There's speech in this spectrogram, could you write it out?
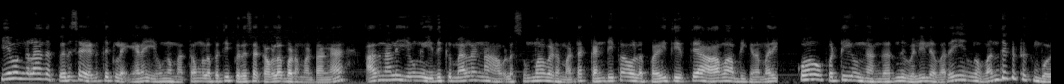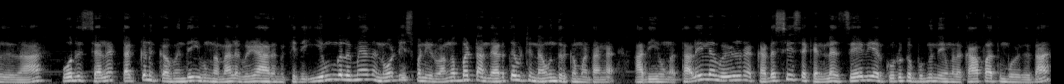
இவங்களாம் அதை பெருசா எடுத்துக்கல. ஏன்னா இவங்க மற்றவங்கள பத்தி பெருசா கவலைப்பட மாட்டாங்க. அதனால இவங்க இதுக்கு மேல நான் அவளை சும்மா விட மாட்டேன். கண்டிப்பா அவளை பழி தீர்த்தே ஆவா அப்படிங்கிற மாதிரி கோவப்பட்டு இவங்க அங்கேருந்து வெளியில் வர இவங்க வந்துகிட்டு இருக்கும்போது தான் ஒரு சில டக்குனு கவிழ்ந்து இவங்க மேலே விழ ஆரம்பிக்குது. இவங்களுமே அதை நோட்டீஸ் பண்ணிடுவாங்க பட் அந்த இடத்த விட்டு நவுந்திருக்க மாட்டாங்க. அது இவங்க தலையில விழுற கடைசி செகண்ட்ல சேவியர் குறுக்க புகுந்து இவங்களை காப்பாற்றும் பொழுது தான்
